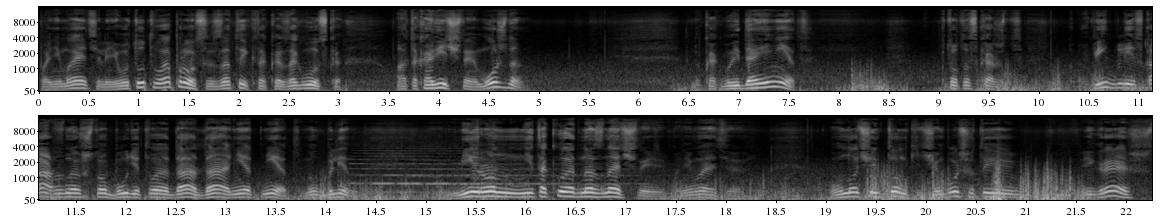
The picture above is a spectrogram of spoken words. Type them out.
понимаете ли? И вот тут вопрос, и затык, такая загвоздка. А такая вечная можно? Ну, как бы и да, и нет. Кто-то скажет, в Библии сказано, что будет твое да, да, нет, нет. Ну, блин, мир, он не такой однозначный, понимаете? Он очень тонкий. Чем больше ты играешь,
